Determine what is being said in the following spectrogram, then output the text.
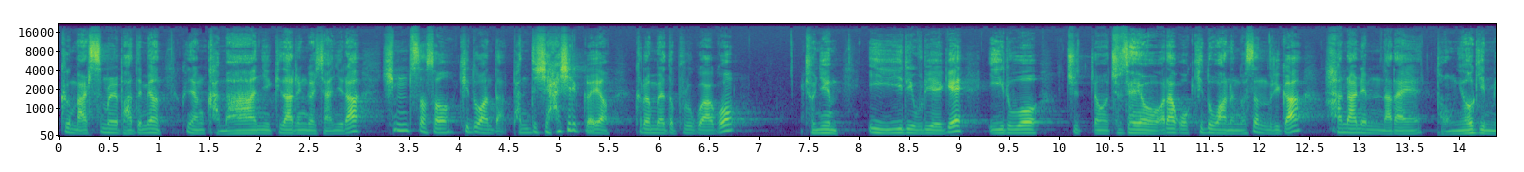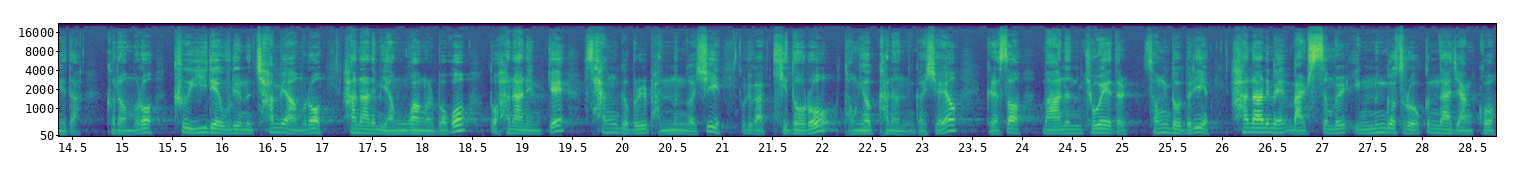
그 말씀을 받으면 그냥 가만히 기다리는 것이 아니라 힘써서 기도한다. 반드시 하실 거예요. 그럼에도 불구하고 주님 이 일이 우리에게 이루어 주, 어, 주세요라고 기도하는 것은 우리가 하나님 나라의 동역입니다. 그러므로 그 일에 우리는 참여함으로 하나님의 영광을 보고 또 하나님께 상급을 받는 것이 우리가 기도로 동역하는 것이에요. 그래서 많은 교회들 성도들이 하나님의 말씀을 읽는 것으로 끝나지 않고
